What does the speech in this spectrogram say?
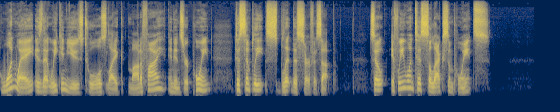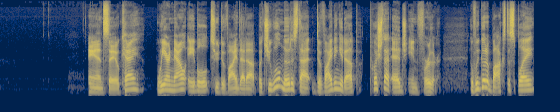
One way is that we can use tools like modify and insert point to simply split this surface up. So if we want to select some points and say OK, we are now able to divide that up. But you will notice that dividing it up push that edge in further. If we go to box display,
